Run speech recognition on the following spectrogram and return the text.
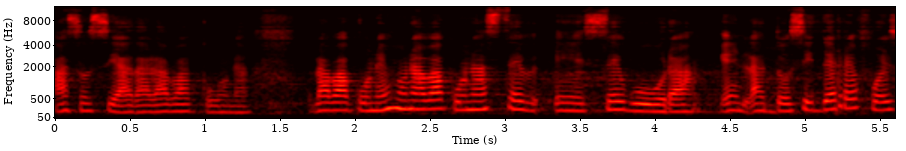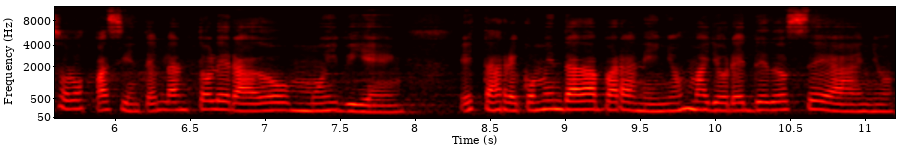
asociada a la vacuna. La vacuna es una vacuna eh, segura. En las dosis de refuerzo los pacientes la han tolerado muy bien. Está recomendada para niños mayores de 12 años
